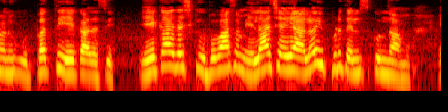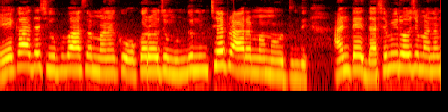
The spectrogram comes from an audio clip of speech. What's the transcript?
మనకు ఉత్పత్తి ఏకాదశి. ఏకాదశికి ఉపవాసం ఎలా చేయాలో ఇప్పుడు తెలుసుకుందాము. ఏకాదశి ఉపవాసం మనకు ఒకరోజు ముందు నుంచే ప్రారంభమవుతుంది. అంటే దశమి రోజు మనం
